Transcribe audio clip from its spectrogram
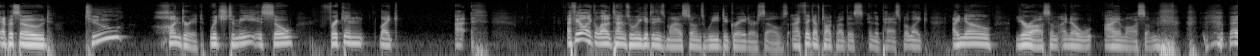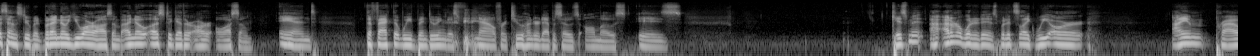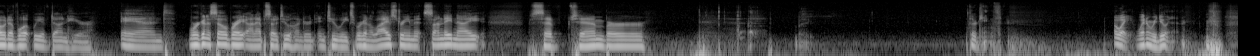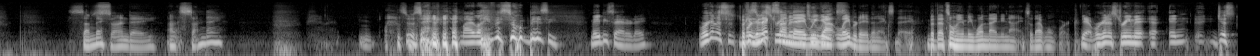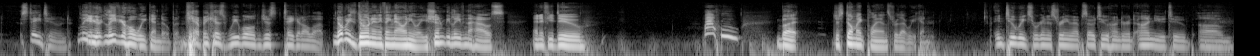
episode 200, which to me is so freaking like, I. I feel like a lot of times when we get to these milestones, we degrade ourselves. And I think I've talked about this in the past, but like, I know you're awesome. I know I am awesome. that sounds stupid, but I know you are awesome. I know us together are awesome. And the fact that we've been doing this now for 200 episodes almost is kismet. I, I don't know what it is, but it's like we are. I am proud of what we have done here, and we're going to celebrate on episode 200 in two weeks. We're going to live stream it Sunday night, September. Thirteenth. Oh wait, when are we doing it? Sunday Sunday. on a Sunday. Let's do a Saturday My life is so busy. Maybe Saturday. We're gonna we're because gonna next stream it in Sunday two we got weeks. Labor Day the next day, but that's only gonna be one ninety nine, so that won't work. Yeah, we're gonna stream it, uh, and uh, just stay tuned. Leave And- your leave your whole weekend open. yeah, because we will just take it all up. Nobody's doing anything now anyway. You shouldn't be leaving the house, and if you do, wahoo! But just don't make plans for that weekend. in two weeks we're going to stream episode 200 on youtube um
